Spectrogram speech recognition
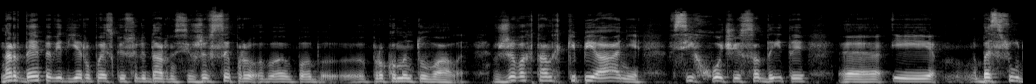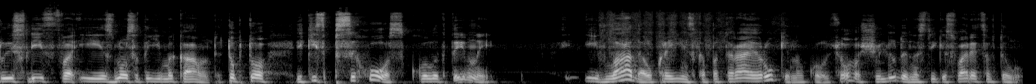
Нардепи від Європейської солідарності вже все е, п- прокоментували. Вже Вахтанг Кіпіані всіх хоче садити е, і без суду і слідства і зносити їм акаунти. Тобто якийсь психоз колективний, і влада українська потирає руки навколо цього, що люди настільки сваряться в тилу.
